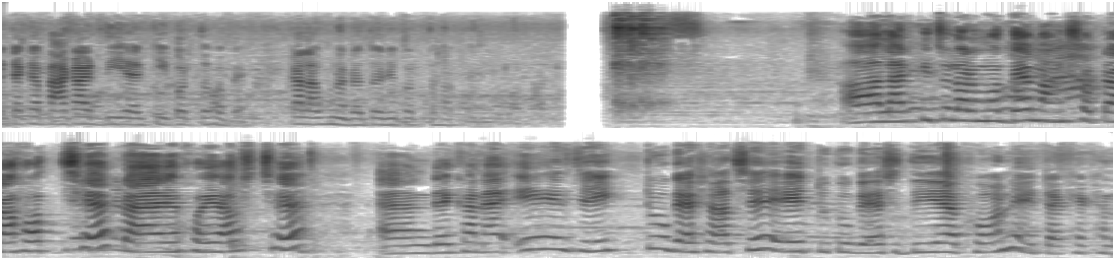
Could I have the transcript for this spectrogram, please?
এটাকে বাগার দিয়ে আর কি করতে হবে। কালা ভুনাটা তৈরি করতে হবে। আর লাড়কি চুলার মধ্যে মাংসটা হচ্ছে, প্রায় হয়ে আসছে। অ্যান্ড এখানে এই যে একটু গ্যাস আছে, এইটুকু গ্যাস দিয়ে এখন এটাকে এখন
